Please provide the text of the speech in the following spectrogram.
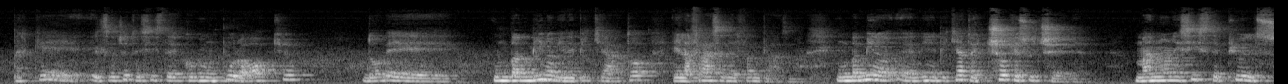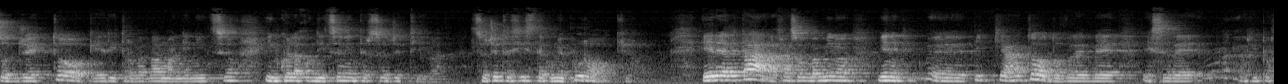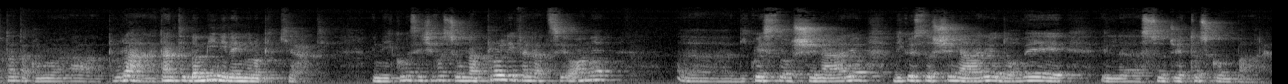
perché il soggetto esiste come un puro occhio dove un bambino viene picchiato è la frase del fantasma. Un bambino eh, viene picchiato è ciò che succede, ma non esiste più il soggetto che ritrovavamo all'inizio in quella condizione intersoggettiva. Il soggetto esiste come puro occhio. E in realtà la frase un bambino viene eh, picchiato dovrebbe essere riportata come a plurale, tanti bambini vengono picchiati. Quindi come se ci fosse una proliferazione eh, di questo scenario, di questo scenario dove il soggetto scompare.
